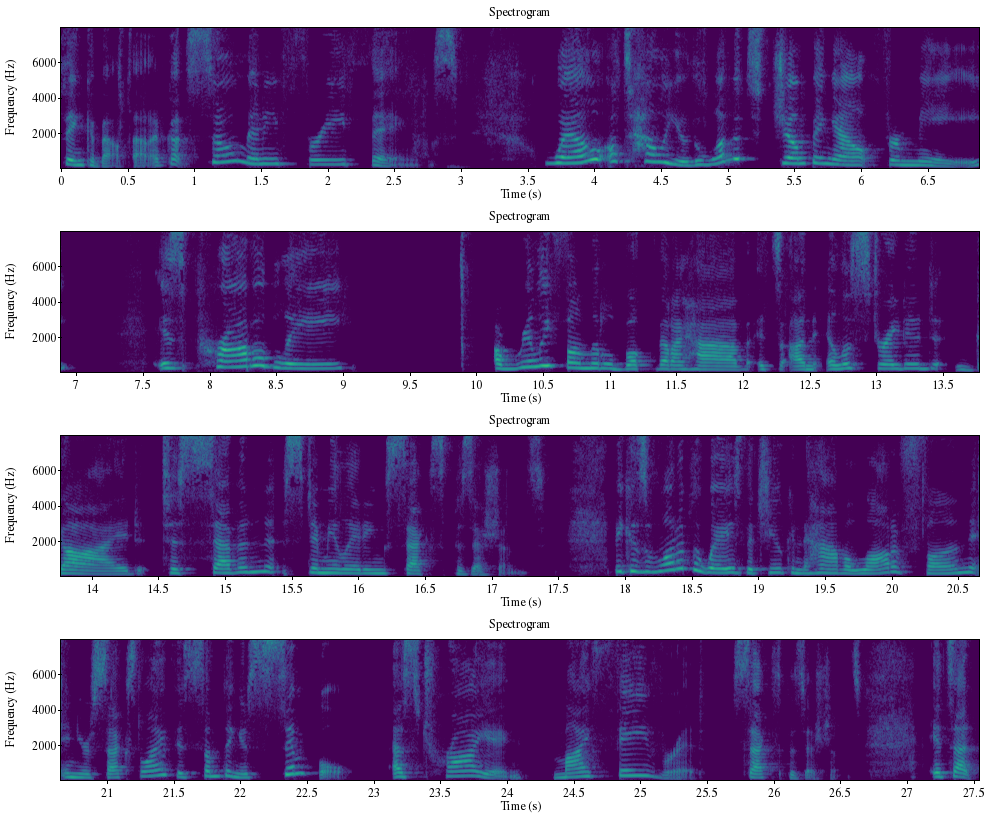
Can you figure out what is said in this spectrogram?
think about that. I've got so many free things. Well, I'll tell you, the one that's jumping out for me is probably a really fun little book that I have. It's an illustrated guide to seven stimulating sex positions. Because one of the ways that you can have a lot of fun in your sex life is something as simple as trying my favorite sex positions. It's at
